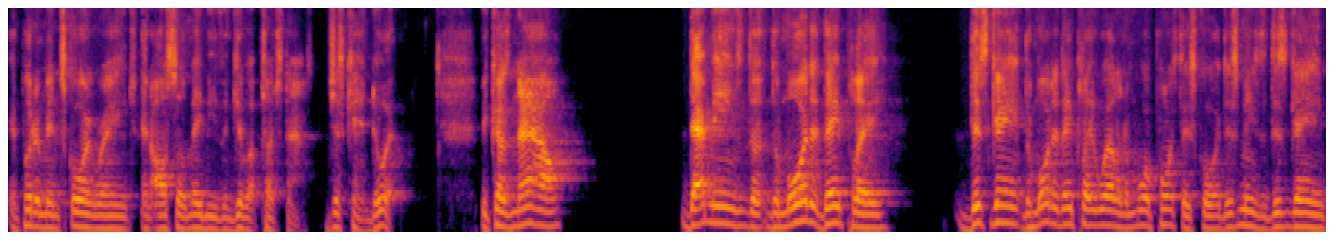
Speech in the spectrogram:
and put them in scoring range and also maybe even give up touchdowns. Just can't do it. Because now that means the, the more that they play, this game, the more that they play well and the more points they score, this means that this game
